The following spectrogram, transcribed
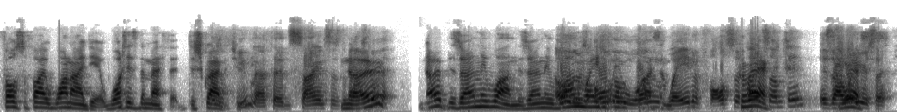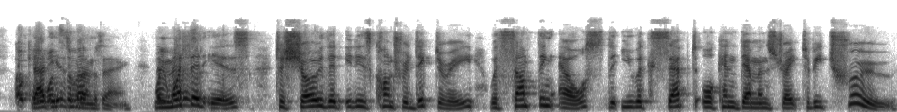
falsify one idea? What is the method? Describe There's it a to few me. methods. Science is the No. Nope. There's only one. There's only Oh, one there's way only falsify one something. way to falsify Correct. something. Is that what you're saying? Okay, That what's is the what I'm saying. The Wait, what is method is to show that it is contradictory with something else that you accept or can demonstrate to be true.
